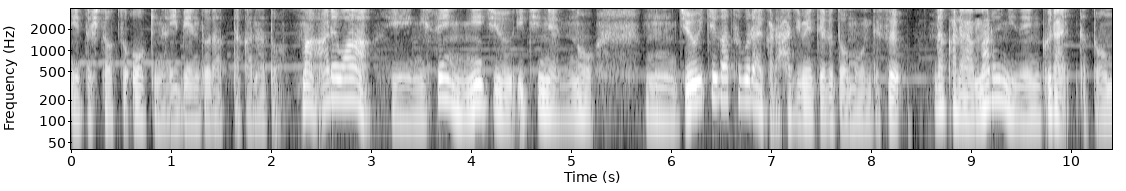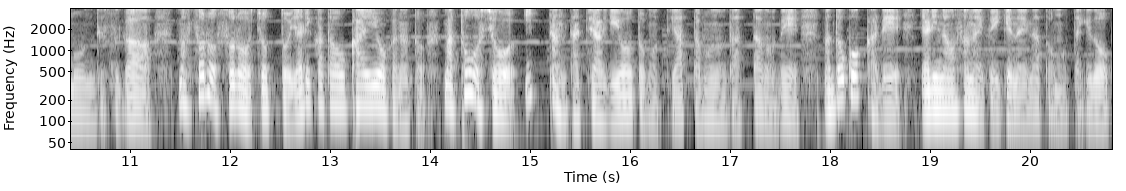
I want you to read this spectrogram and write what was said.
えっ、ー、と、一つ大きなイベントだったかなと。まあ、あれは、えー、2021年の、うん、11月ぐらいから始めてると思うんです。だから丸2年ぐらいだと思うんですが、まあそろそろちょっとやり方を変えようかなと。まあ当初一旦立ち上げようと思ってやったものだったので、まあどこかでやり直さないといけないなと思ったけど、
